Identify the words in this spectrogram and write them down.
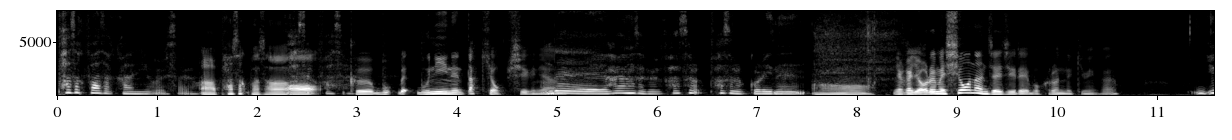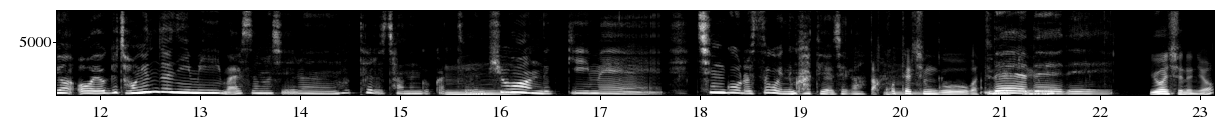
파삭파삭한 이불 써요. 아 파삭파삭. 어, 파삭파삭. 그 무, 매- 무늬는 딱히 없이 그냥. 네, 하얀 색깔 파삭파삭거리는. 어, 약간 여름에 시원한 재질의 뭐 그런 느낌인가요? 여, 어, 여기 정윤재님이 말씀하시는 호텔에서 자는 것 같은 음. pure한 느낌의 침구를 쓰고 있는 것 같아요, 제가. 딱 호텔 음. 침구 같은 네, 느낌. 네, 네. 유원 씨는요?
